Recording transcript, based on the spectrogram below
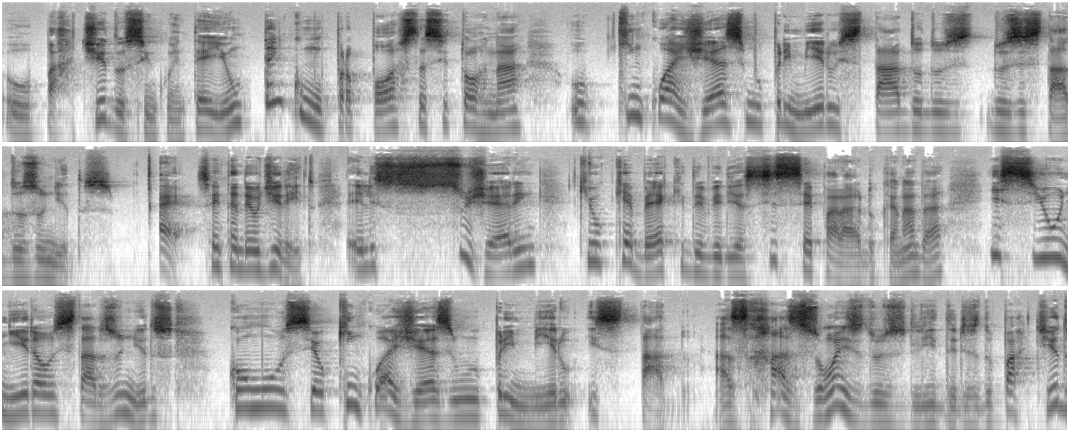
o Partido 51 tem como proposta se tornar o 51º estado dos, dos Estados Unidos. É, você entendeu direito. Eles sugerem que o Quebec deveria se separar do Canadá e se unir aos Estados Unidos como o seu 51º estado. As razões dos líderes do partido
